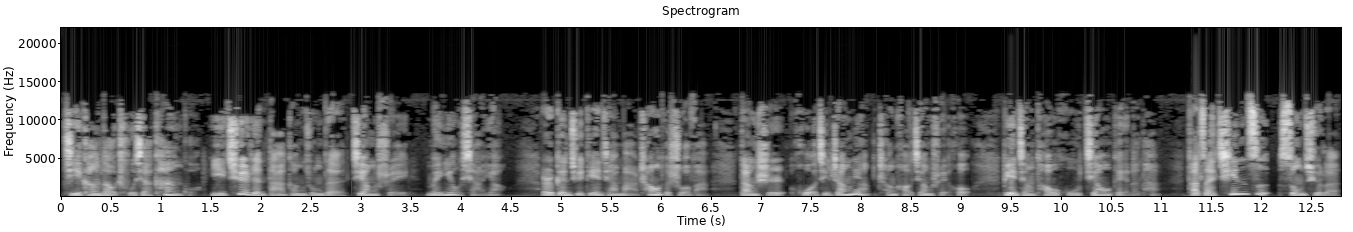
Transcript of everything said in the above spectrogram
嵇康到厨下看过，已确认大缸中的江水没有下药。而根据店家马超的说法，当时伙计张亮盛好江水后，便将陶壶交给了他，他再亲自送去了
